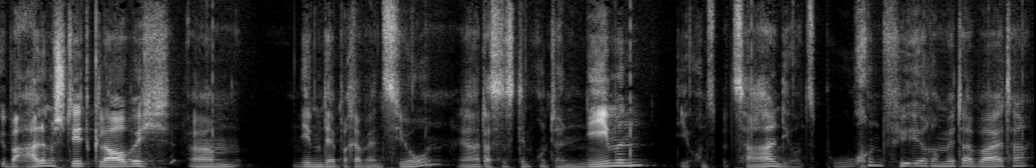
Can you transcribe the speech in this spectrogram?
über allem steht, glaube ich, ähm, neben der Prävention, ja, dass es dem Unternehmen, die uns bezahlen, die uns buchen für ihre Mitarbeiter,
